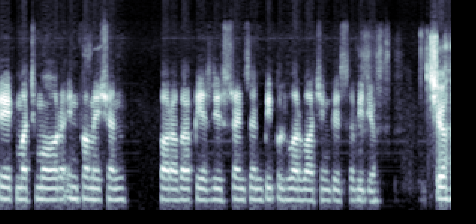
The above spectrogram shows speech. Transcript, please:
create much more information for our PhD students and people who are watching this video. Sure.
